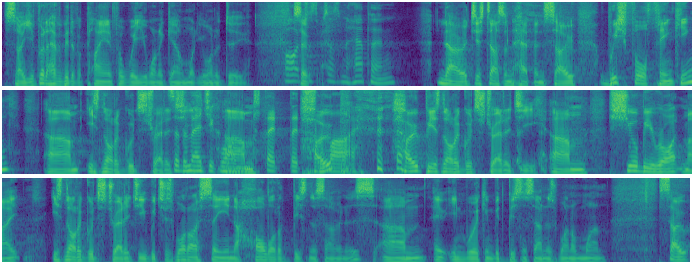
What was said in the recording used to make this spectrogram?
So you've got to have a bit of a plan for where you want to go and what you want to do. Oh, so, it just doesn't happen. No, it just doesn't happen. So wishful thinking um, is not a good strategy. So the magic wand, um, that, that's hope, hope is not a good strategy. Um, she'll be right, mate, is not a good strategy, which is what I see in a whole lot of business owners um, in working with business owners one on one. So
